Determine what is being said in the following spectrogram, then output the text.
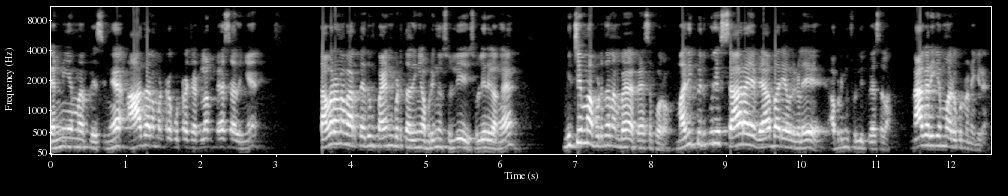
கண்ணியமா பேசுங்க ஆதாரமற்ற குற்றச்சாட்டுலாம் பேசாதீங்க. தவறான வார்த்தை எதுவும் பயன்படுத்தாதீங்க அப்படின்னு சொல்லி சொல்லியிருக்காங்க. நிச்சயமா அப்படித்தான் நம்ம பேச போறோம். மதிப்பிற்குரிய சாராய வியாபாரி அவர்களே அப்படின்னு சொல்லி பேசலாம். நாகரிகமா இருக்கும்னு நினைக்கிறேன்.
